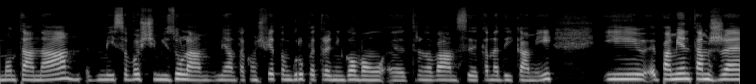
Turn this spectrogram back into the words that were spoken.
Montana. W miejscowości Missoula miałam taką świetną grupę treningową, trenowałam z Kanadyjkami i pamiętam, że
